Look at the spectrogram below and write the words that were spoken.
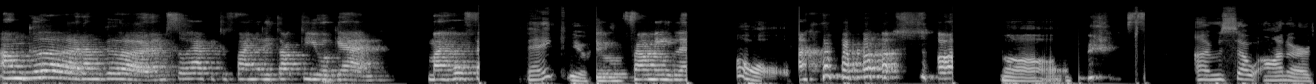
I'm good. I'm good. I'm so happy to finally talk to you again. My whole family Thank you. from England. Oh, oh. I'm so honored.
